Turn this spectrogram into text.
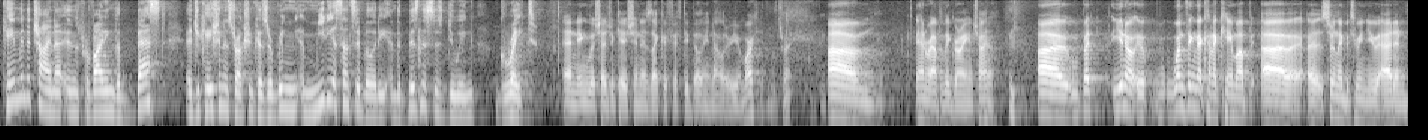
came into China and is providing the best education instruction because they're bringing a media sensibility and the business is doing great. And English education is like a $50 billion a year market. That's right. Um, and rapidly growing in China. uh, but, you know, it, one thing that kind of came up, uh, uh, certainly between you, Ed, and,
